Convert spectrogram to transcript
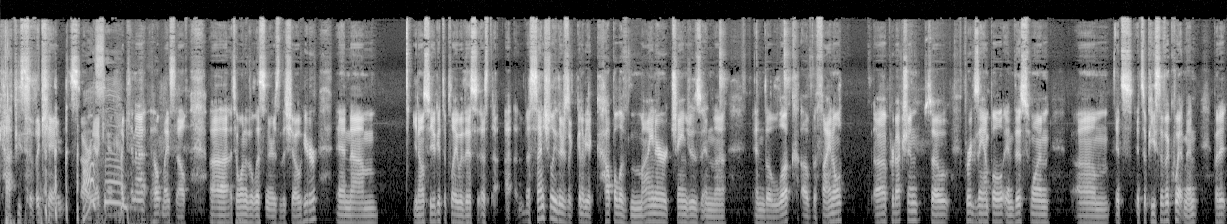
copies of the game. Sorry, I, can't, I cannot help myself. Uh, to one of the listeners of the show here, and um, you know, so you get to play with this. Uh, Essentially, there's going to be a couple of minor changes in the in the look of the final uh, production. So, for example, in this one, um, it's it's a piece of equipment, but it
